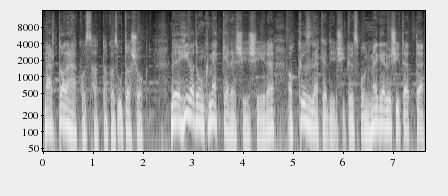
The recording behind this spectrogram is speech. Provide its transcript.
már találkozhattak az utasok, de híradónk megkeresésére a közlekedési központ megerősítette,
